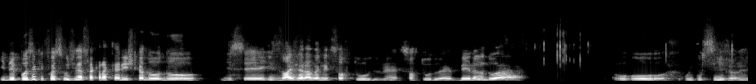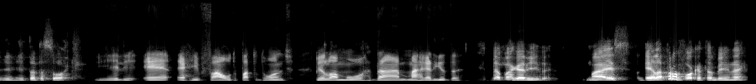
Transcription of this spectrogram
E depois é que foi surgindo essa característica do, do de ser exageradamente sortudo, né? Sortudo, é beirando a, o, o, o impossível, né? De, de, tanta sorte. E ele é, é rival do Pato Donald pelo amor da Margarida. Da Margarida. Mas ela provoca também, né?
